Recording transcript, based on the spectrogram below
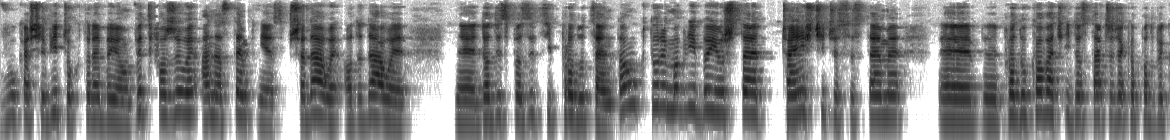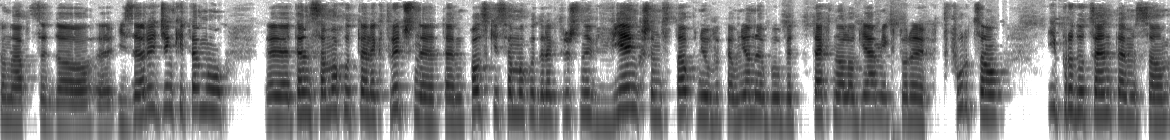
w Łukasiewiczu, które by ją wytworzyły, a następnie sprzedały, oddały E, do dyspozycji producentom, którzy mogliby już te części czy systemy e, e, produkować i dostarczać jako podwykonawcy do Izery. Dzięki temu ten samochód elektryczny, ten polski samochód elektryczny w większym stopniu wypełniony byłby technologiami, których twórcą i producentem są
